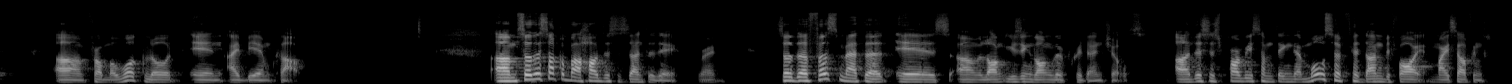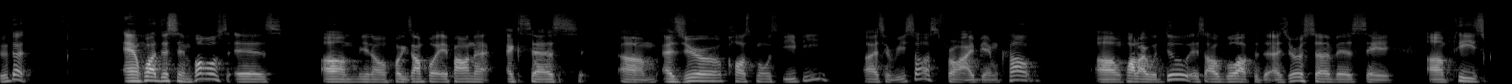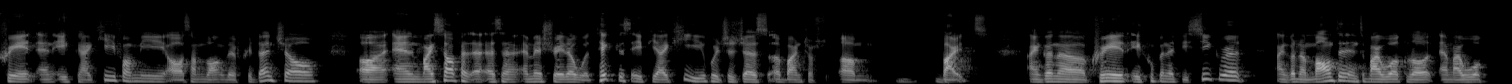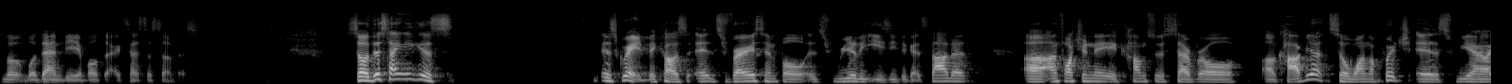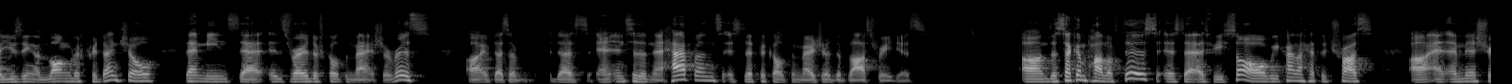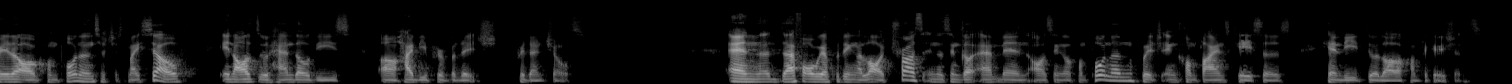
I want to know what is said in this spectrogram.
um, from a workload in IBM Cloud. Um, so let's talk about how this is done today, right? So the first method is um, long, using long-lived credentials. Uh, this is probably something that most have done before, myself included. And what this involves is, um, you know, for example, if I want to access um, Azure Cosmos DB as a resource from IBM Cloud, uh, what I would do is I'll go up to the Azure service, say, uh, please create an API key for me or some long-lived credential. Uh, and myself as, as, an administrator would take this API key, which is just a bunch of um, bytes, I'm going to create a Kubernetes secret. I'm going to mount it into my workload, and my workload will then be able to access the service. So this technique is, is great because it's very simple. It's really easy to get started. Uh, unfortunately, it comes with several uh, caveats. So one of which is we are using a long-lived credential. That means that it's very difficult to manage the risk. Uh, if there's, a, there's an incident that happens, it's difficult to measure the blast radius. Um, the second part of this is that as we saw, we kind of had to trust uh, an administrator or component such as myself in order to handle these uh, highly privileged credentials. And therefore, we are putting a lot of trust in a single admin or single component, which in compliance cases can lead to a lot of complications.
